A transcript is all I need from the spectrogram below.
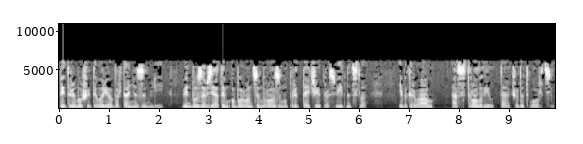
підтримавши теорію обертання Землі. Він був завзятим оборонцем розуму, предтечею просвітництва і викривав астрологів та чудотворців.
